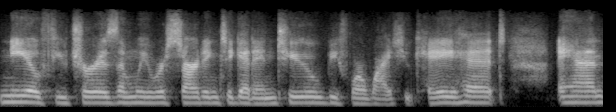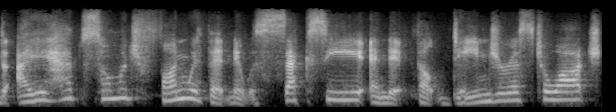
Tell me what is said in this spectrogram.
neo futurism we were starting to get into before Y2K hit. And I had so much fun with it. And it was sexy and it felt dangerous to watch.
